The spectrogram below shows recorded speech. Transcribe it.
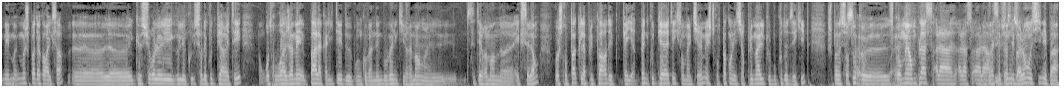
mais, moi, je suis pas d'accord avec ça. Euh, euh, que sur les, les coups, sur les coups de pied arrêtés, on retrouvera jamais pas la qualité de Branco van den Boomen qui vraiment euh, c'était vraiment euh, excellent. Moi, je trouve pas que la plupart des, il y a plein de coups de pied arrêtés qui sont mal tirés, mais je trouve pas qu'on les tire plus mal que beaucoup d'autres équipes. Je pense surtout Ça, que ce qu'on met en place à la, à la, à réception du ballon sûr. aussi n'est pas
